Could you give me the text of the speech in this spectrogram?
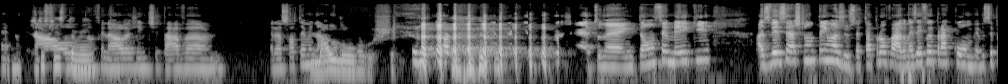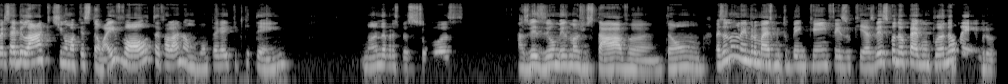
É, no final, fiz também. no final a gente tava. Era só terminar. Malucos. projeto, né? Então você meio que às vezes você acha que não tem um ajuste, está aprovado, mas aí foi para a compra, você percebe lá que tinha uma questão. Aí volta e fala: ah, não, vamos pegar a equipe que tem, manda para as pessoas. Às vezes eu mesma ajustava, então. Mas eu não lembro mais muito bem quem fez o quê. Às vezes, quando eu pego um plano, eu lembro.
